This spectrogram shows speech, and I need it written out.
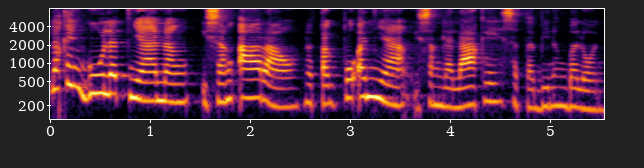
Laking gulat niya ng isang araw na tagpuan niya ang isang lalaki sa tabi ng balon.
